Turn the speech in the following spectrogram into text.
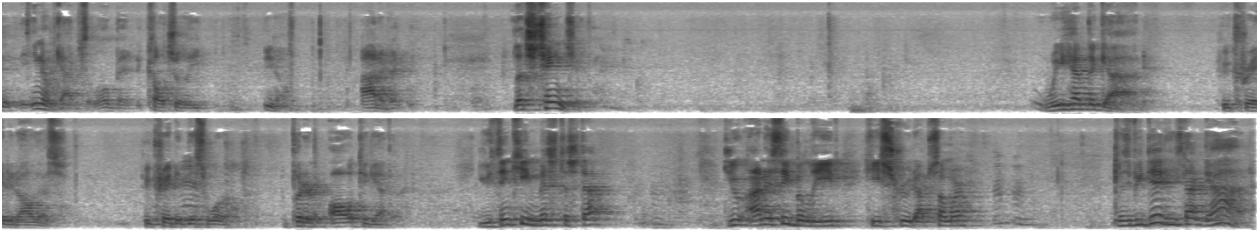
and, you know, God was a little bit culturally, you know, out of it. Let's change it. We have the God who created all this, who created this mm-hmm. world, who put it all together. You think he missed a step? Do you honestly believe he screwed up somewhere? Because if he did, he's not God.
